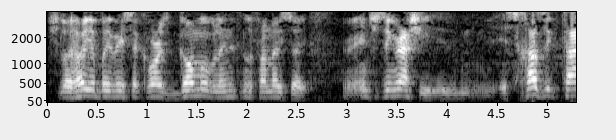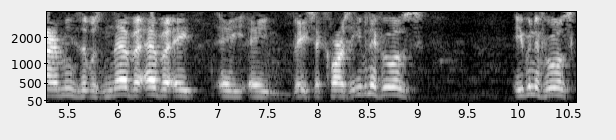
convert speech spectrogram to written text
shlohoya b'veis hakvaros gomu v'lenitin l'fanoisoi." Interesting Rashi. Is chazik tara means there was never ever a a a hakvaros, even if it was even if it was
